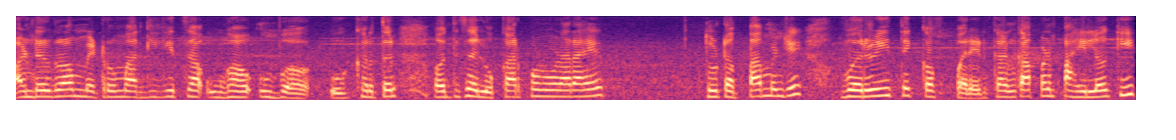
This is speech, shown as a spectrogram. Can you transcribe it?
अंडरग्राऊंड मेट्रो मार्गिकेचा उभा उभ खरं तर त्याचं लोकार्पण होणार आहे. तो टप्पा म्हणजे वरळी ते कफ परेड. कारण का आपण पाहिलं की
